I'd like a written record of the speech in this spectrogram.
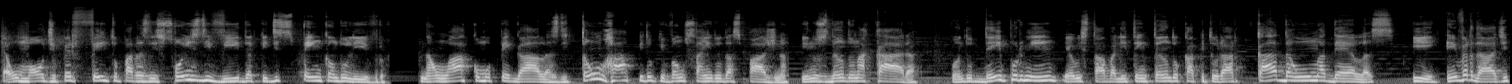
é o molde perfeito para as lições de vida que despencam do livro. Não há como pegá-las de tão rápido que vão saindo das páginas e nos dando na cara. Quando dei por mim, eu estava ali tentando capturar cada uma delas e, em verdade,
